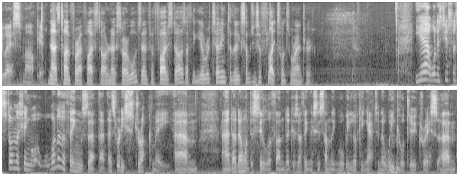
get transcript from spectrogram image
US market. Now it's time for our five star and no star awards, and for five stars, I think you're returning to the subject of flights once more, Andrew. Yeah, well, it's just astonishing. One of the things that, that that's really struck me, um, and I don't want to steal the thunder because I think this is something we'll be looking at in a week mm-hmm. or two, Chris. Um,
